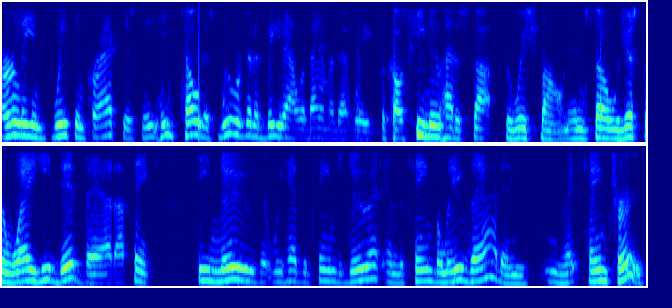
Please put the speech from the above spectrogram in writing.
early week in practice, he, he told us we were going to beat Alabama that week because he knew how to stop the wishbone, and so just the way he did that, I think he knew that we had the team to do it, and the team believed that, and it came true.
